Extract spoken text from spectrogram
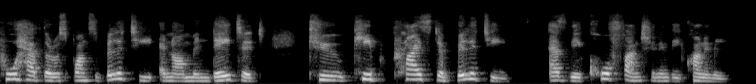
who have the responsibility and are mandated to keep price stability as their core function in the economy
